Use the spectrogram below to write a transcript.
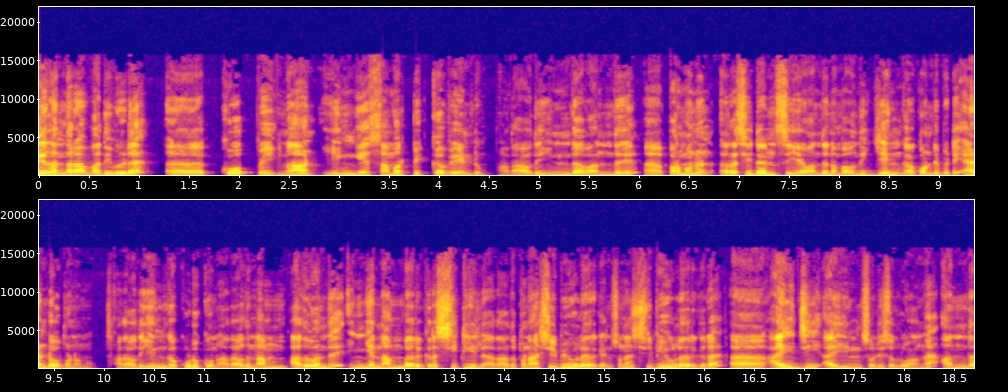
நிரந்தர வதிவிட கோப்பை நான் எங்கே சமர்ப்பிக்க வேண்டும்? அதாவது இந்த வந்து பர்மனன்ட் ரெசிடென்சியை வந்து நம்ம வந்து எங்கே கொண்டு போயிட்டு ஹேண்ட் ஓவர் பண்ணணும்? அதாவது எங்கே கொடுக்கணும்? அதாவது நம் அது வந்து இங்கே நம்ம இருக்கிற சிட்டியில் அதாவது இப்போ நான் ஷிபியூவில் இருக்கேன்னு சொன்னால் ஷிபியூவில் இருக்கிற ஐஜிஐன்னு சொல்லி சொல்லுவாங்க. அந்த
